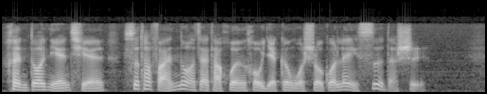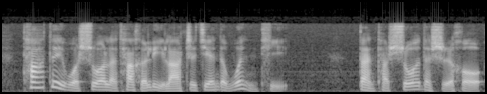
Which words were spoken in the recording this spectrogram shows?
很多年前，斯特凡诺在他婚后也跟我说过类似的事。他对我说了他和莉拉之间的问题，但他说的时候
